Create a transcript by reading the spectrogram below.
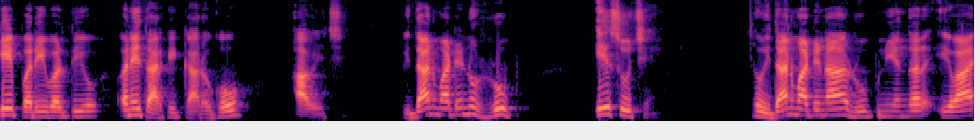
કે પરિવર્તીઓ અને તાર્કિક કારકો આવે છે. વિધાન માટેનું રૂપ એ શું છે? તો વિધાન માટેના રૂપની અંદર એવા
